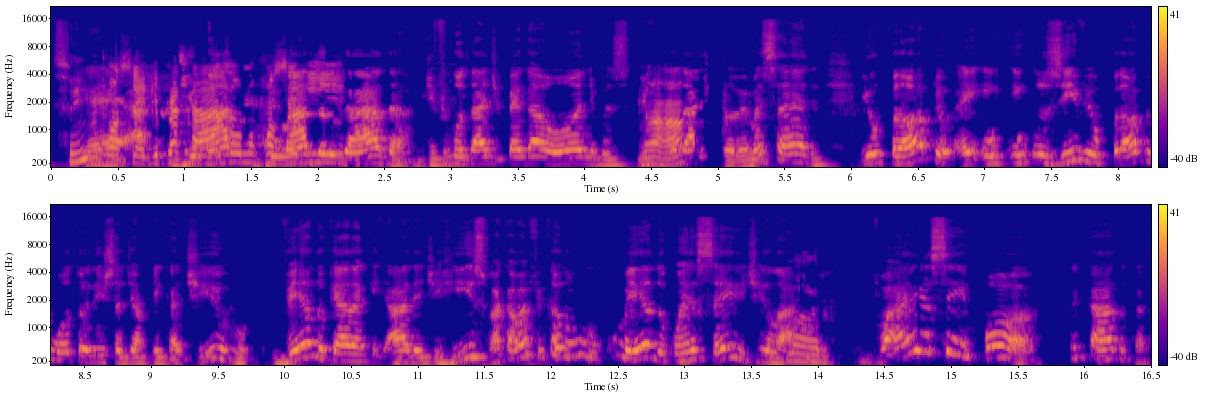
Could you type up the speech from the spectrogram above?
Sim. Não É, consegue ir pra de, casa não de consegue. madrugada, dificuldade de pegar ônibus, dificuldade, problemas sérios. E o próprio, é, in- inclusive o próprio motorista de aplicativo, vendo que era área de risco, acaba ficando com medo, com receio de ir lá. Claro. Vai assim, pô, complicado, cara.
